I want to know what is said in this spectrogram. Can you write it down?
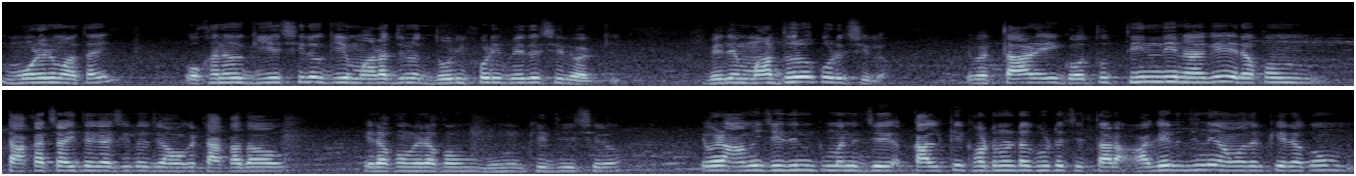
মোড়ের মাথায় ওখানেও গিয়েছিল, গিয়ে মারার জন্য দড়ি ফড়ি বেঁধেছিল আর কি। বেঁধে মারধরও করেছিল। এবার তার এই গত তিন দিন আগে এরকম টাকা চাইতে গেছিল যে আমাকে টাকা দাও, এরকম এরকম হুমকি দিয়েছিল। এবার আমি যেদিন মানে যে কালকে ঘটনাটা ঘটেছে, তার আগের দিনে আমাদেরকে এরকম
